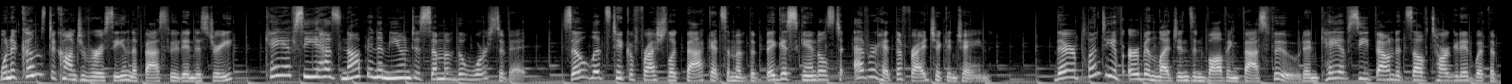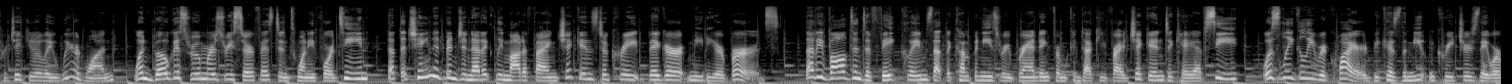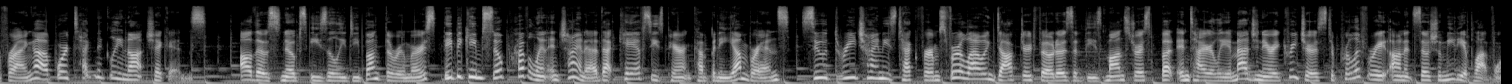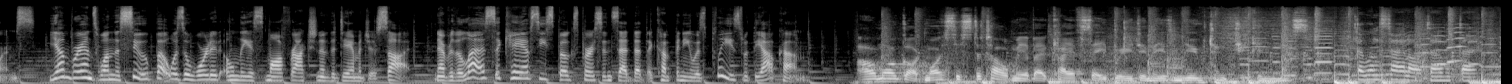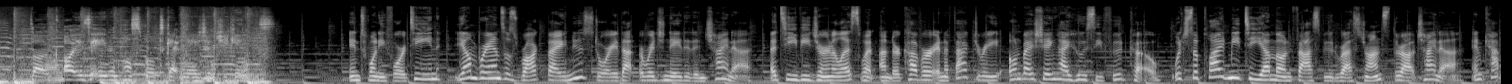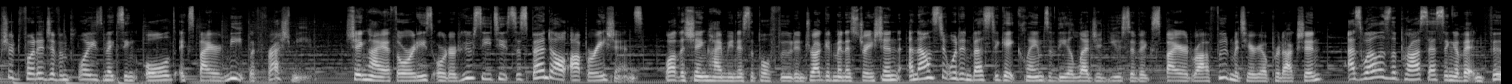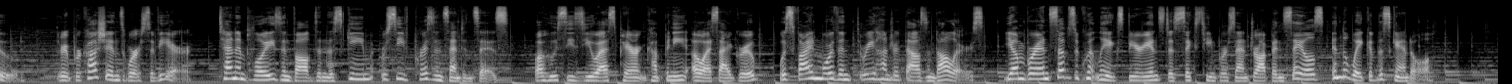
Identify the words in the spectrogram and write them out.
When it comes to controversy in the fast food industry, KFC has not been immune to some of the worst of it. So let's take a fresh look back at some of the biggest scandals to ever hit the fried chicken chain. There are plenty of urban legends involving fast food, and KFC found itself targeted with a particularly weird one when bogus rumors resurfaced in 2014 that the chain had been genetically modifying chickens to create bigger, meatier birds. That evolved into fake claims that the company's rebranding from Kentucky Fried Chicken to KFC was legally required because the mutant creatures they were frying up were technically not chickens. Although Snopes easily debunked the rumors, they became so prevalent in China that KFC's parent company Yum Brands sued three Chinese tech firms for allowing doctored photos of these monstrous but entirely imaginary creatures to proliferate on its social media platforms. Yum Brands won the suit but was awarded only a small fraction of the damages sought. Nevertheless, a KFC spokesperson said that the company was pleased with the outcome. Oh my god, my sister told me about KFC breeding these mutant chickens. They wouldn't stay alive there, would they? Like, oh, is it even possible to get mutant chickens? In 2014, Yum Brands was rocked by a news story that originated in China. A TV journalist went undercover in a factory owned by Shanghai Husi Food Co., which supplied meat to Yum owned fast food restaurants throughout China and captured footage of employees mixing old, expired meat with fresh meat. Shanghai authorities ordered Husi to suspend all operations, while the Shanghai Municipal Food and Drug Administration announced it would investigate claims of the alleged use of expired raw food material production, as well as the processing of it in food. The repercussions were severe. Ten employees involved in the scheme received prison sentences, while Husi's U.S. parent company, OSI Group, was fined more than $300,000. Yum Brand subsequently experienced a 16% drop in sales in the wake of the scandal.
